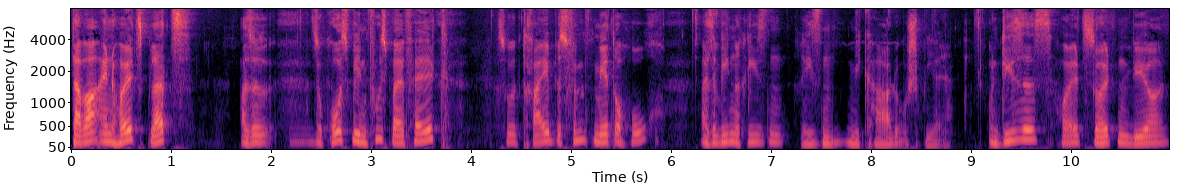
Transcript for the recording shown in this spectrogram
da war ein Holzplatz, also so groß wie ein Fußballfeld, so drei bis fünf Meter hoch. Also wie ein riesen, riesen Mikado-Spiel. Und dieses Holz sollten wir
